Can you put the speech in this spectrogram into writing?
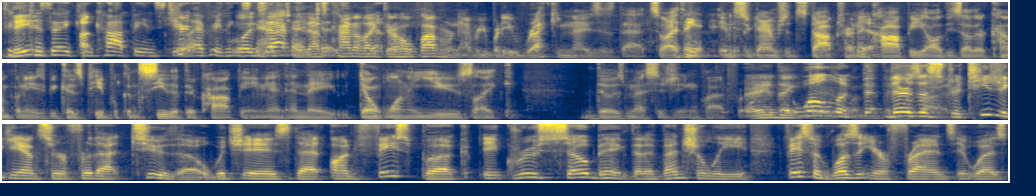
Because they can copy and steal Here- everything. Well, exactly. That's does. kind of like their whole platform. Everybody recognizes that. So I think Instagram should stop trying to copy all these other companies because people can see that they're copying it and they don't want to use like those messaging platforms. I mean, like, Well, look, th- there's a provide. strategic answer for that too, though, which is that on Facebook, it grew so big that eventually Facebook wasn't your friends. It was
